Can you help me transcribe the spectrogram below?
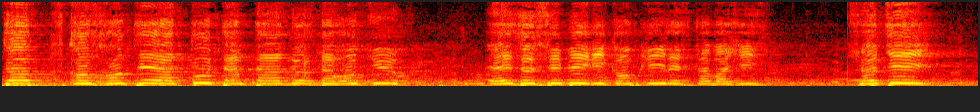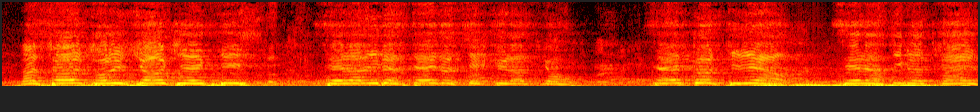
de se confronter à tout un tas d'aventures et de subir y compris l'esclavagisme. Je dis, la seule solution qui existe, c'est la liberté de circulation. C'est tout ce qu'il y a. C'est l'article 13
